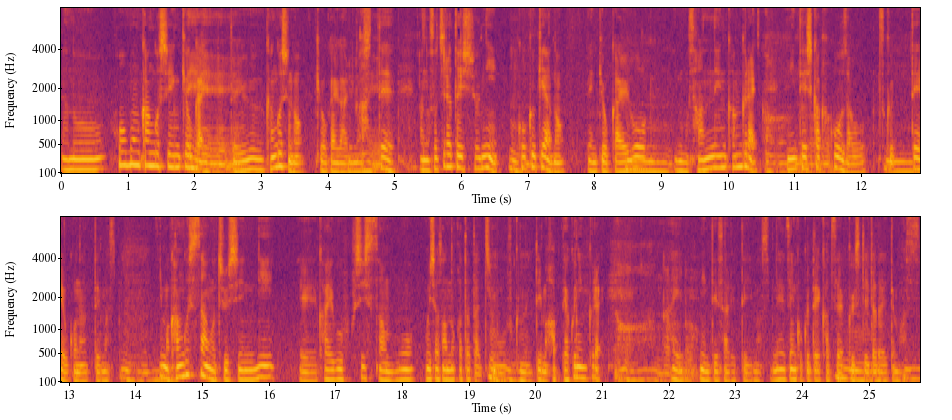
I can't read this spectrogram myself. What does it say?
えー、あの訪問看護支援協会という看護師の協会がありまして、えーはい、あのそちらと一緒に航空ケアの勉強会をもう3年間ぐらい認定資格講座を作って行っています。今看護師さんを中心にえー、介護福祉士さんもお医者さんの方たちも含めて今800人くらい、はい、認定されていますね。全国で活躍していただいてます。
